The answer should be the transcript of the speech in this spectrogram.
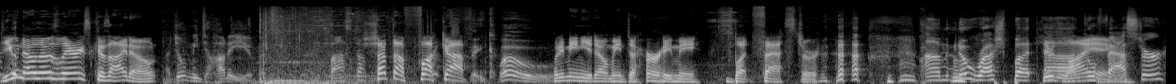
Do you know those lyrics? Because I don't. I don't mean to hurry you, but faster. Shut the fuck up. Whoa. What do you mean you don't mean to hurry me, but faster? Um, no rush, but You're uh, lying. go faster.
